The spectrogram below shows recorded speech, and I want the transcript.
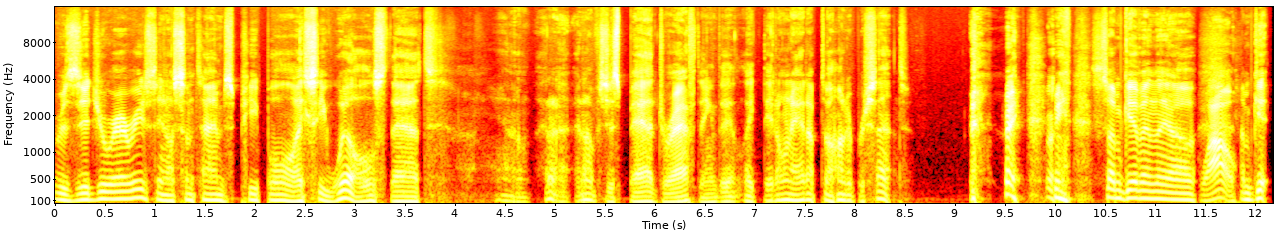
residuaries, you know, sometimes people I see wills that, you know, I don't, I don't know if it's just bad drafting. They like they don't add up to hundred percent. Right. I mean, so I'm given you know, Wow. I'm get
